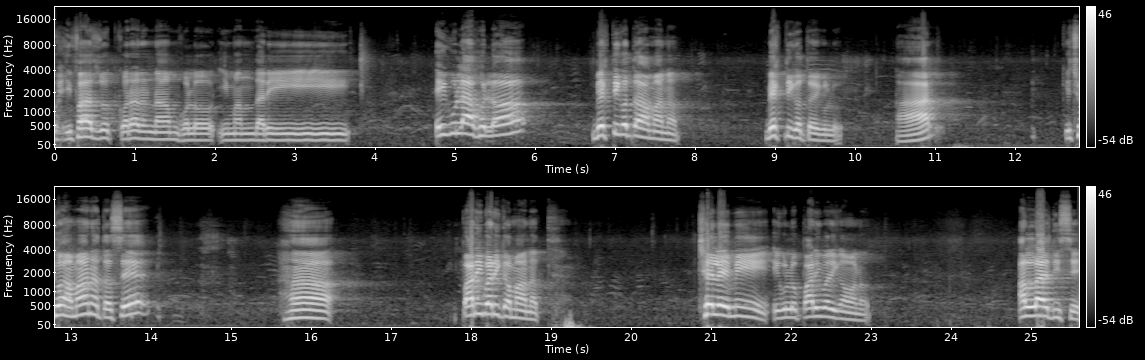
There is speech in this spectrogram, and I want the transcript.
হেফাজত করার নাম হলো ইমানদারি। এইগুলা হলো ব্যক্তিগত আমানত, ব্যক্তিগত এগুলো। আর কিছু আমানত আছে হ্যাঁ পারিবারিক আমানত, ছেলে, মেয়ে, এগুলো পারিবারিক আমানত। আল্লাহ দিছে,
